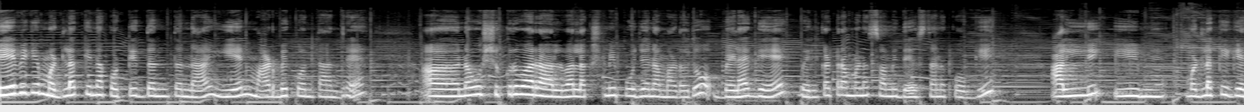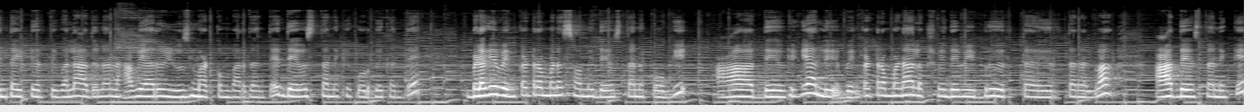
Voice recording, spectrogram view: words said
ದೇವಿಗೆ ಮಡ್ಲಕ್ಕಿನ ಕೊಟ್ಟಿದ್ದಂತನ್ನ ಏನು ಮಾಡಬೇಕು ಅಂತ ಅಂದರೆ ನಾವು ಶುಕ್ರವಾರ ಅಲ್ವಾ ಲಕ್ಷ್ಮೀ ಪೂಜೆನ ಮಾಡೋದು, ಬೆಳಗ್ಗೆ ವೆಂಕಟರಮಣ ಸ್ವಾಮಿ ದೇವಸ್ಥಾನಕ್ಕೆ ಹೋಗಿ ಅಲ್ಲಿ ಈ ಮಡ್ಲಕ್ಕಿಗೆ ಅಂತ ಇಟ್ಟಿರ್ತೀವಲ್ಲ, ಅದನ್ನು ನಾವ್ಯಾರು ಯೂಸ್ ಮಾಡ್ಕೊಬಾರ್ದಂತೆ, ದೇವಸ್ಥಾನಕ್ಕೆ ಕೊಡಬೇಕಂತೆ. ಬೆಳಗ್ಗೆ ವೆಂಕಟರಮಣ ಸ್ವಾಮಿ ದೇವಸ್ಥಾನಕ್ಕೆ ಹೋಗಿ, ಆ ದೇವರಿಗೆ ಅಲ್ಲಿ ವೆಂಕಟರಮಣ, ಲಕ್ಷ್ಮೀ ದೇವಿ ಇಬ್ಬರು ಇರ್ತಾ, ಇರ್ತಾರಲ್ವ? ಆ ದೇವಸ್ಥಾನಕ್ಕೆ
